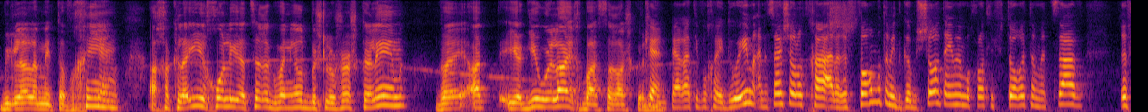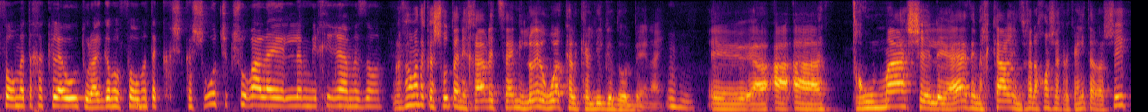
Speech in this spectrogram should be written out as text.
בגלל המתווכים. כן. החקלאי יכול לייצר עגבניות בשלושה שקלים, ויגיעו אלייך בעשרה שקלים. כן, פערי התיווך הידועים. אני רוצה לשאול אותך על הרפורמות המתגבשות, האם הן יכולות לפתור את המצב? רפורמת החקלאות, אולי גם רפורמת הכשרות שקשורה למחירי המזון. רפורמת הכשרות, אני חייב לציין, היא לא אירוע כלכלי גדול בעיניי. אה, התרומה של, היה איזה מחקר, אם זוכר נכון, של הכלכלנית הראשית,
